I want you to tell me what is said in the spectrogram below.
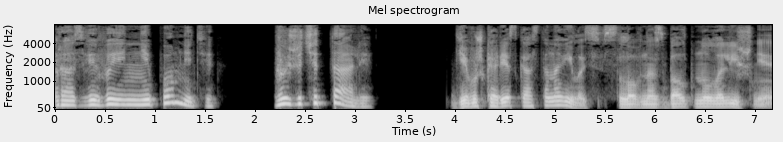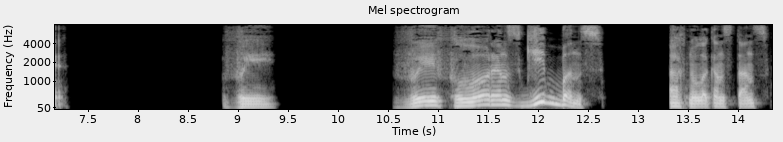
Разве вы не помните? Вы же читали. Девушка резко остановилась, словно сболтнула лишнее. «Вы... вы Флоренс Гиббонс?» ахнула Констанс,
